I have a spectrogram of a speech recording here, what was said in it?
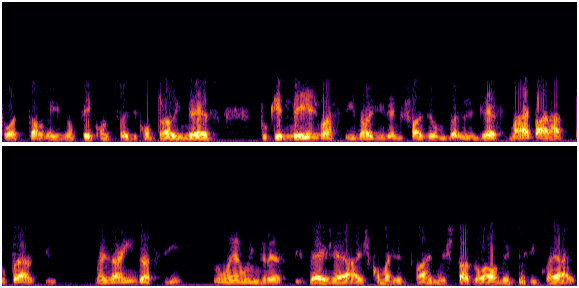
pode talvez não ter condições de comprar o ingresso, porque mesmo assim nós iremos fazer um ingresso mais barato do Brasil. Mas ainda assim não é um ingresso de 10 reais, como a gente faz no estadual, nem de 5 reais,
